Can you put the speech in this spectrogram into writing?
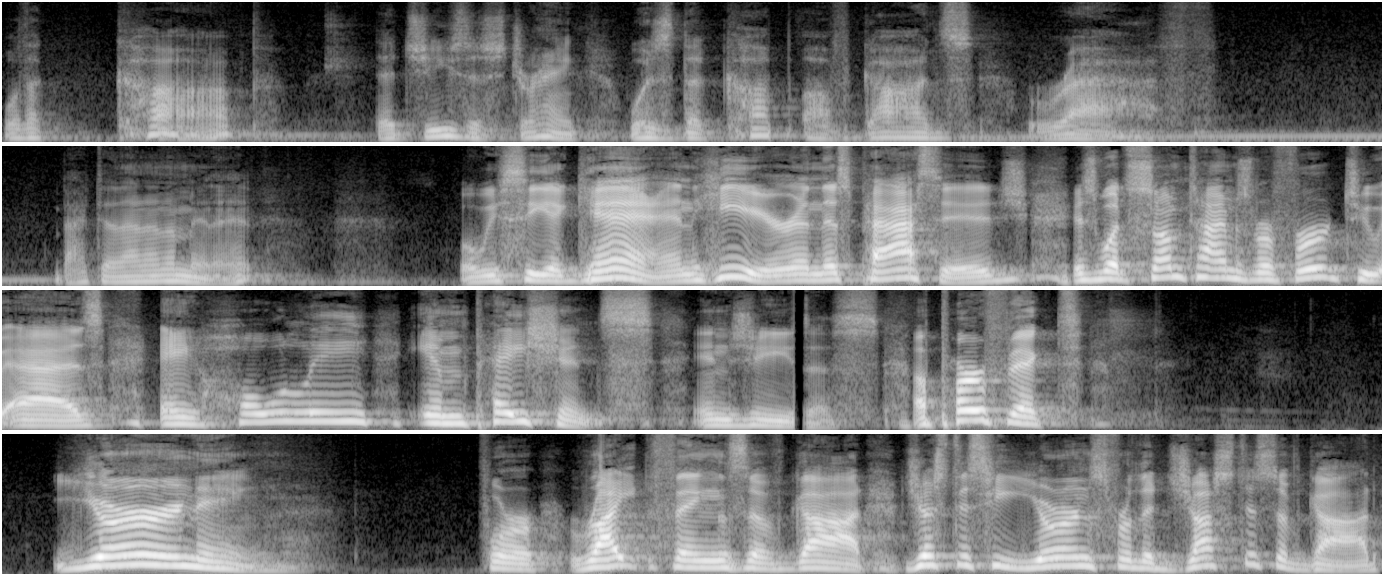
Well, the cup that Jesus drank was the cup of God's wrath. Back to that in a minute. What we see again here in this passage is what's sometimes referred to as a holy impatience in Jesus, a perfect yearning for right things of God. Just as he yearns for the justice of God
